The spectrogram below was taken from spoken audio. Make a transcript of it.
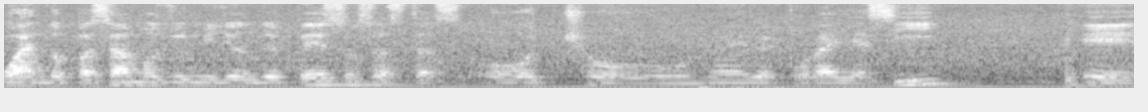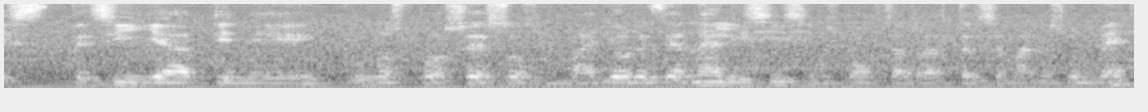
Cuando pasamos de un millón de pesos hasta 8 o 9 por ahí así, este sí ya tiene unos procesos mayores de análisis y nos vamos a tardar tres semanas, un mes.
